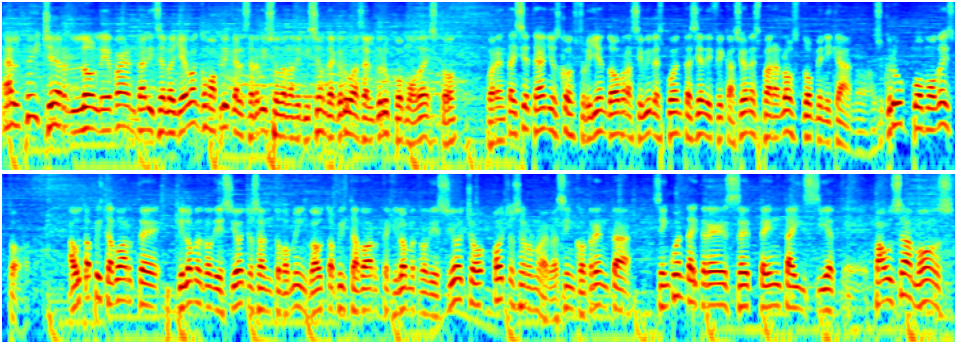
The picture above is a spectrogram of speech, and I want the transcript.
Al pitcher lo levantan y se lo llevan como aplica el servicio de la división de grúas del Grupo Modesto. 47 años construyendo obras civiles, puentes y edificaciones para los dominicanos. Grupo Modesto. Autopista Duarte, kilómetro 18, Santo Domingo. Autopista Duarte, kilómetro 18, 809-530-5377. Pausamos.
